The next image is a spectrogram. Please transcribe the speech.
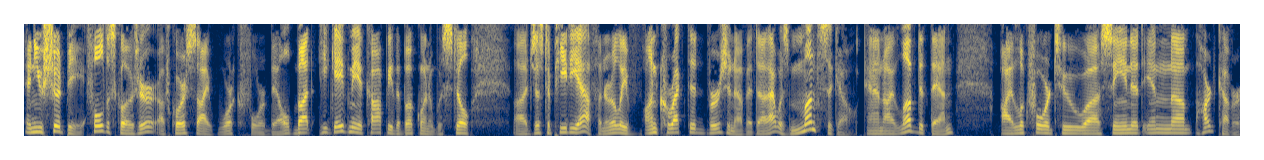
And you should be. Full disclosure, of course, I work for Bill, but he gave me a copy of the book when it was still uh, just a PDF, an early uncorrected version of it. Uh, that was months ago, and I loved it then. I look forward to uh, seeing it in um, hardcover.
